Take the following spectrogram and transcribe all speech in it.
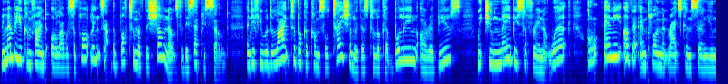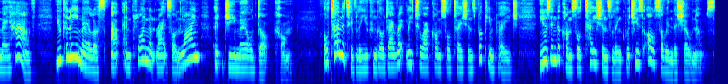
Remember, you can find all our support links at the bottom of the show notes for this episode. And if you would like to book a consultation with us to look at bullying or abuse, which you may be suffering at work, or any other employment rights concern you may have, you can email us at employmentrightsonline at gmail.com. Alternatively, you can go directly to our consultations booking page using the consultations link, which is also in the show notes.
